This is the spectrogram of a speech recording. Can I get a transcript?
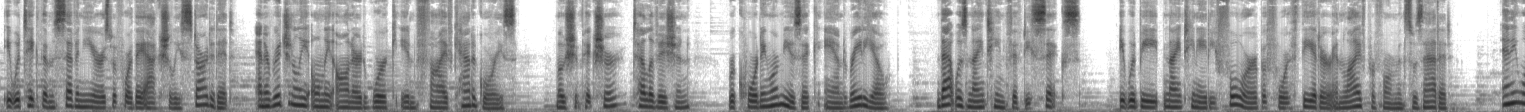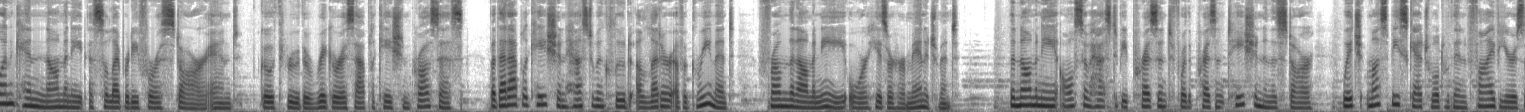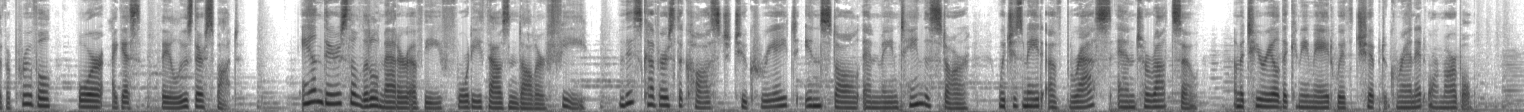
It would take them seven years before they actually started it, and originally only honored work in five categories motion picture, television, recording or music, and radio. That was 1956. It would be 1984 before theater and live performance was added. Anyone can nominate a celebrity for a star and go through the rigorous application process, but that application has to include a letter of agreement from the nominee or his or her management. The nominee also has to be present for the presentation in the STAR, which must be scheduled within five years of approval, or I guess they lose their spot. And there's the little matter of the $40,000 fee. This covers the cost to create, install, and maintain the STAR which is made of brass and terrazzo, a material that can be made with chipped granite or marble.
